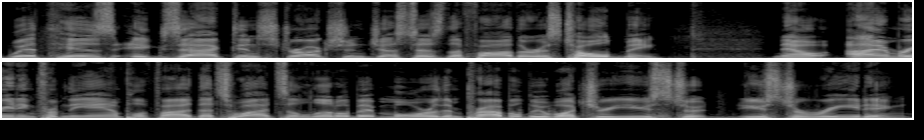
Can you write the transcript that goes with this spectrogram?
with his exact instruction, just as the Father has told me. Now, I am reading from the Amplified. That's why it's a little bit more than probably what you're used to used to reading.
